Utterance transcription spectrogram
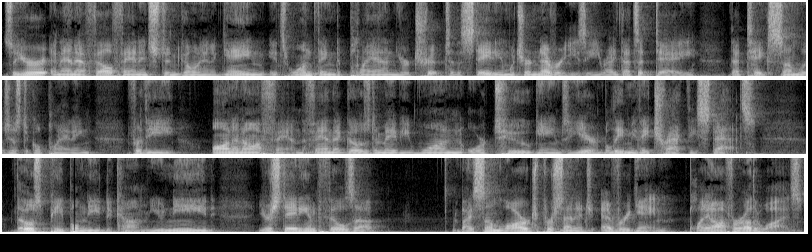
So you're an NFL fan interested in going in a game. It's one thing to plan your trip to the stadium, which are never easy, right? That's a day. That takes some logistical planning for the on and off fan, the fan that goes to maybe one or two games a year. And believe me, they track these stats. Those people need to come. You need your stadium fills up by some large percentage every game, playoff or otherwise,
